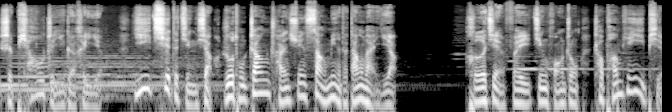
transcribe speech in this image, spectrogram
是飘着一个黑影。一切的景象如同张传勋丧命的当晚一样。何建飞惊慌中朝旁边一瞥，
